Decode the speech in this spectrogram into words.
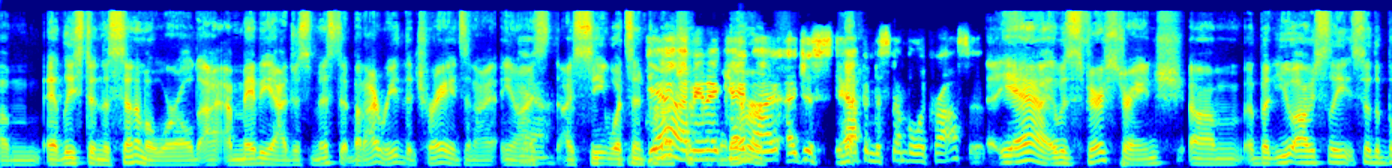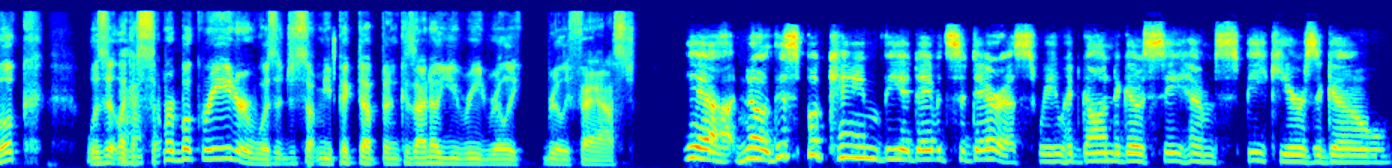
um, at least in the cinema world. I, I maybe I just missed it, but I read the trades and I you know I Yeah. I see what's in Yeah. I mean, it came. I, I just Yeah, happened to stumble across it. yeah, it was very strange. Um, but you obviously so the book was it like a Mhm. summer book read or was it just something you picked up and because I know you read really really fast. Yeah, no, this book came via David Sedaris. We had gone to go see him speak years ago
